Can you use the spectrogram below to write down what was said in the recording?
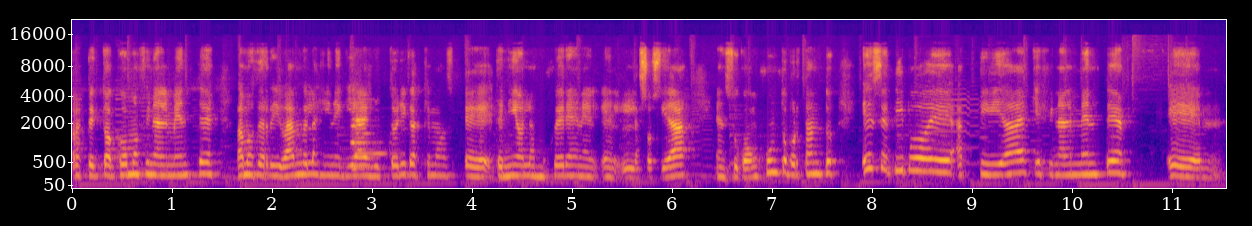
respecto a cómo finalmente vamos derribando las inequidades históricas que hemos eh, tenido las mujeres en, la sociedad en su conjunto. Por tanto, ese tipo de actividades que finalmente eh,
